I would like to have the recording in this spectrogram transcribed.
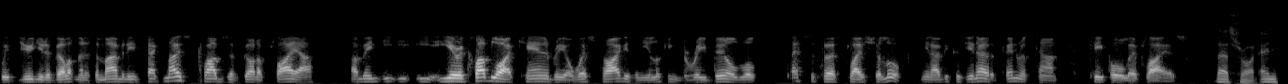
with junior development at the moment. In fact, most clubs have got a player. I mean, you're a club like Canterbury or West Tigers, and you're looking to rebuild. Well, that's the first place you look, you know, because you know that Penrith can't keep all their players. That's right. And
